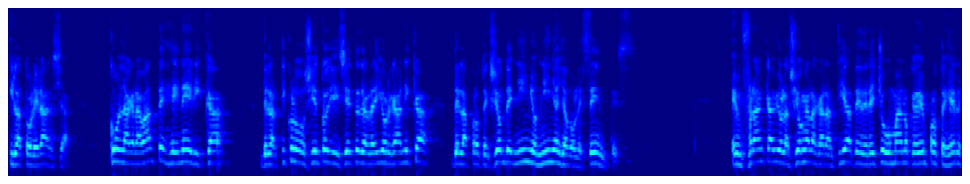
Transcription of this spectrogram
y la tolerancia, con la agravante genérica del artículo 217 de la Ley Orgánica de la protección de niños, niñas y adolescentes, en franca violación a las garantías de derechos humanos que deben proteger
